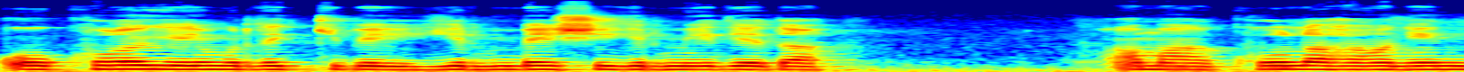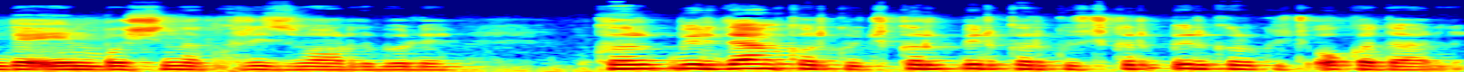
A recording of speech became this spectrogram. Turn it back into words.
o Kola Gamer'daki gibi 25'e 27 ya da ama kola hanende en başında kriz vardı böyle. 41'den 43, 41, 43, 41, 43 o kadardı.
